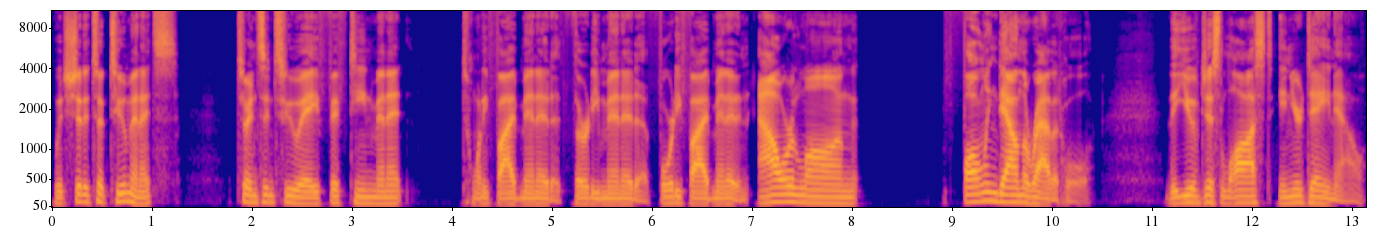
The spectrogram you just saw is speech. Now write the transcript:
which should have took 2 minutes, turns into a 15 minute, 25 minute, a 30 minute, a 45 minute, an hour long falling down the rabbit hole that you have just lost in your day now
